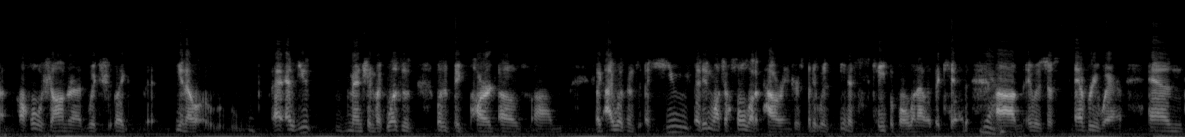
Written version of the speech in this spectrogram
a, a whole genre, which, like, you know, as you mentioned, like, was a was a big part of. Um, like, I wasn't a huge. I didn't watch a whole lot of Power Rangers, but it was inescapable when I was a kid. yeah. Um, it was just everywhere, and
